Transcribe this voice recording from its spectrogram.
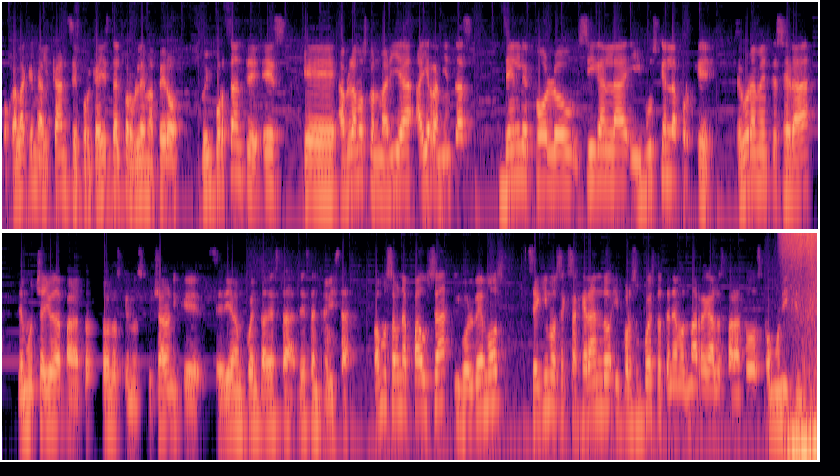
ojalá que me alcance, porque ahí está el problema. Pero lo importante es que hablamos con María, hay herramientas, denle follow, síganla y búsquenla porque seguramente será de mucha ayuda para todos los que nos escucharon y que se dieron cuenta de esta, de esta entrevista. Vamos a una pausa y volvemos. Seguimos exagerando y por supuesto tenemos más regalos para todos. Comuníquenos.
